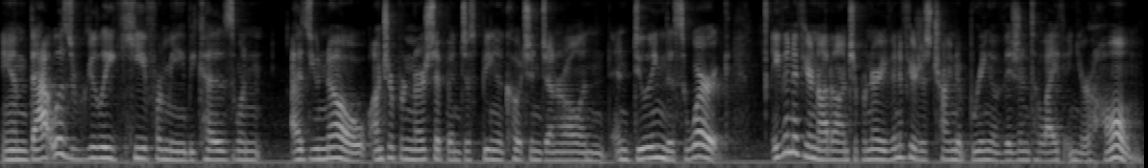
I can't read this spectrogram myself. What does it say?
And that was really key for me because when as you know, entrepreneurship and just being a coach in general and, and doing this work, even if you're not an entrepreneur, even if you're just trying to bring a vision to life in your home,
